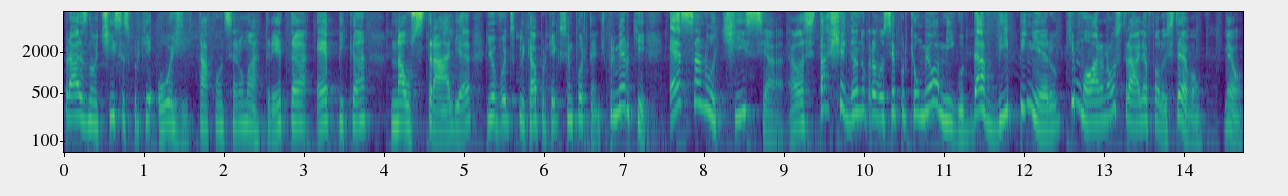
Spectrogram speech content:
para as notícias porque hoje tá acontecendo uma treta épica na Austrália e eu vou te explicar por que isso é importante. Primeiro que essa notícia, ela está chegando para você porque o meu amigo Davi Pinheiro, que mora na Austrália, falou: "Estevão, meu,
